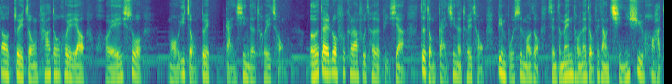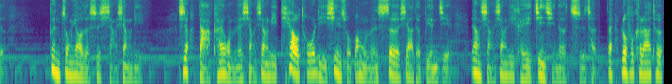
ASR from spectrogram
到最终，他都会要回溯某一种对感性的推崇。而在洛夫克拉夫特的笔下，这种感性的推崇，并不是某种 sentimental 那种非常情绪化的。更重要的是想象力，是要打开我们的想象力，跳脱理性所帮我们设下的边界，让想象力可以尽情的驰骋。在洛夫克拉特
